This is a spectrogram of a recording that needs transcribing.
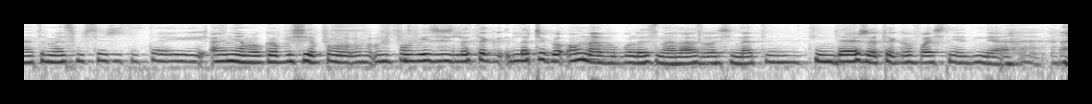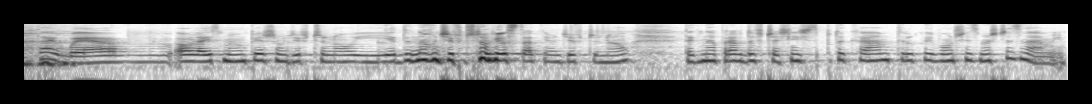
Natomiast myślę, że tutaj Ania mogłaby się po, wypowiedzieć, dlatego, dlaczego ona w ogóle znalazła się na tym Tinderze tego właśnie dnia. Tak, bo ja, Ola jest moją pierwszą dziewczyną i jedyną dziewczyną i ostatnią dziewczyną. Tak naprawdę wcześniej się spotykałam tylko i wyłącznie z mężczyznami.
